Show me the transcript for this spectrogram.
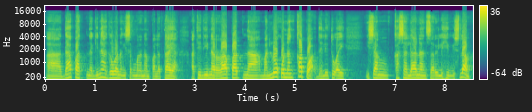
uh, dapat na ginagawa ng isang mananampalataya at hindi nararapat na manloko ng kapwa dahil ito ay isang kasalanan sa relihiyong Islam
